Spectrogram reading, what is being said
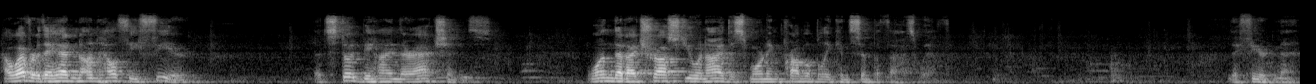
However, they had an unhealthy fear that stood behind their actions, one that I trust you and I this morning probably can sympathize with. They feared men,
